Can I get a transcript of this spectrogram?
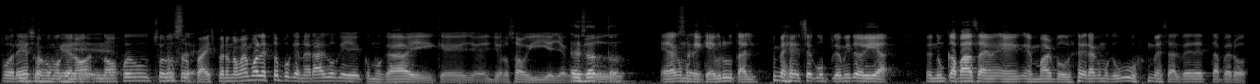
Por eso, como como que, no, que- no fue un solo no sé. surprise. Pero no me molestó porque no era algo que como que, ay, que yo, yo lo sabía. ya como Exacto. "Ugh". Era como Sí. que qué brutal. Se cumplió mi teoría. Nunca pasa en, en, en Marvel. Era como que, uh, me salvé de esta, pero...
